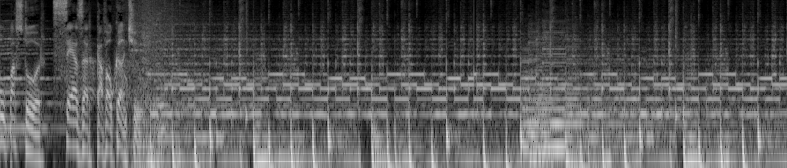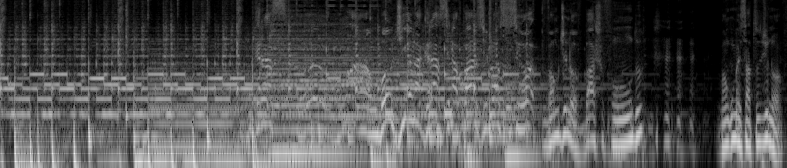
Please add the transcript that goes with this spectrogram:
Com o pastor César Cavalcante. Graça. Um bom dia na graça e na paz de nosso Senhor. Vamos de novo. Baixa o fundo. Vamos começar tudo de novo.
